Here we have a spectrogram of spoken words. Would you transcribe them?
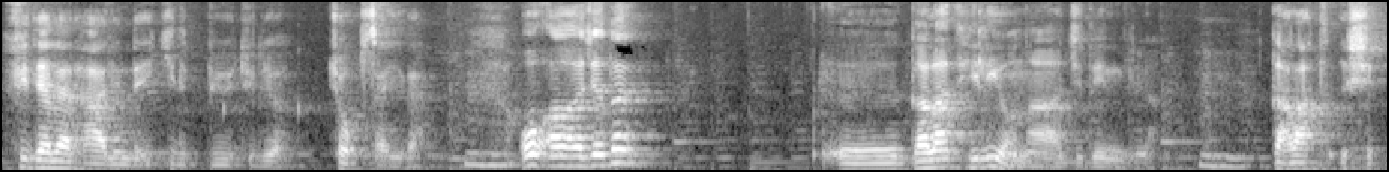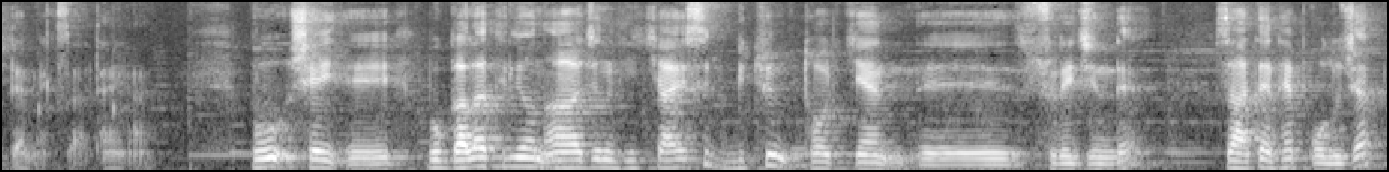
fideler halinde ekilip büyütülüyor çok sayıda. Hı hı. O ağaca da e, Galathilion ağacı deniliyor. Hı hı. Galat ışık demek zaten yani. Bu şey e, bu Galathilion ağacının hikayesi bütün Tolkien e, sürecinde zaten hep olacak.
